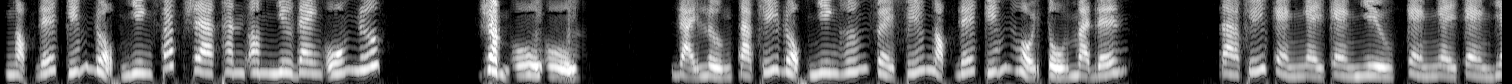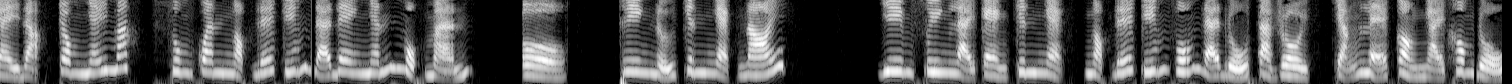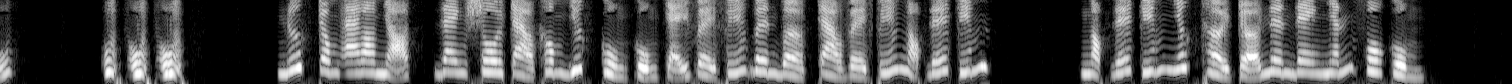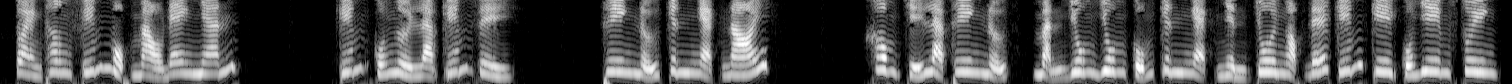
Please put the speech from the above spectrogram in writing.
Ngọc Đế Kiếm đột nhiên phát ra thanh âm như đang uống nước. Rầm ù ù. Đại lượng tà khí đột nhiên hướng về phía Ngọc Đế Kiếm hội tụ mà đến. Tà khí càng ngày càng nhiều, càng ngày càng dày đặc trong nháy mắt, xung quanh Ngọc Đế Kiếm đã đen nhánh một mảnh. Ồ! Thiên nữ kinh ngạc nói. Diêm xuyên lại càng kinh ngạc, Ngọc Đế Kiếm vốn đã đủ tà rồi, chẳng lẽ còn ngại không đủ? Ụt ụt ụt! Nước trong ao nhỏ, đang sôi trào không dứt cuồn cuộn chảy về phía bên bờ, trào về phía Ngọc Đế Kiếm. Ngọc đế kiếm nhất thời trở nên đen nhánh vô cùng. Toàn thân phím một màu đen nhánh. kiếm của người là kiếm gì? Thiên nữ kinh ngạc nói. Không chỉ là thiên nữ, Mạnh Dung Dung cũng kinh ngạc nhìn chui ngọc đế kiếm kia của Diêm Xuyên.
